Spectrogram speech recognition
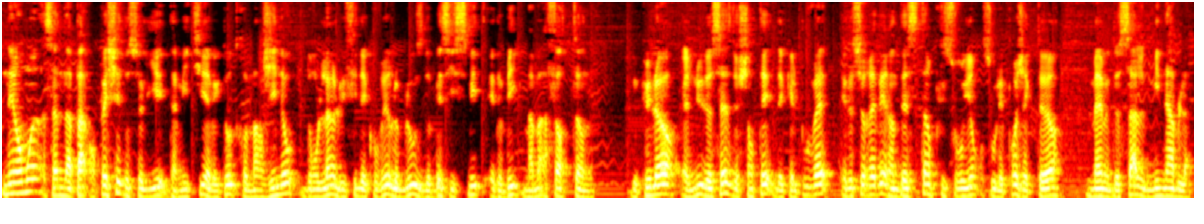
Néanmoins, ça ne l'a pas empêché de se lier d'amitié avec d'autres marginaux, dont l'un lui fit découvrir le blues de Bessie Smith et de Big Mama Thornton. Depuis lors, elle n'eut de cesse de chanter dès qu'elle pouvait et de se rêver un destin plus souriant sous les projecteurs, même de salles minables.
